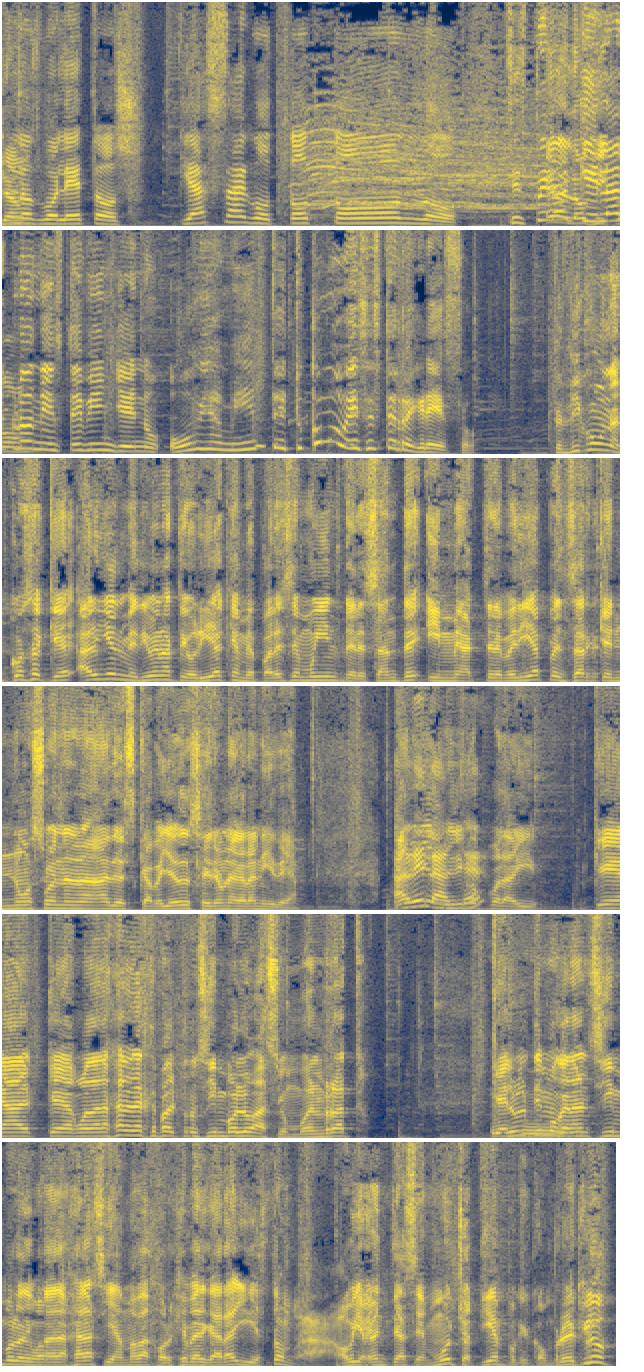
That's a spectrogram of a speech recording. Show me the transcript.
los boletos. Ya se agotó todo. Se espera Era que el. Akron esté bien lleno. Obviamente. ¿Tú cómo ves este regreso? Te digo una cosa que alguien me dio una teoría que me parece muy interesante y me atrevería a pensar que no suena nada descabellado, sería una gran idea. Alguien me Adelante. dijo por ahí que a, que a Guadalajara le hace falta un símbolo hace un buen rato. Que el último gran símbolo de Guadalajara se llamaba Jorge Vergara y esto ah, obviamente hace mucho tiempo que compró el club.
